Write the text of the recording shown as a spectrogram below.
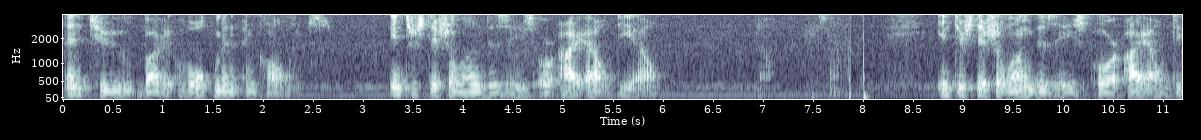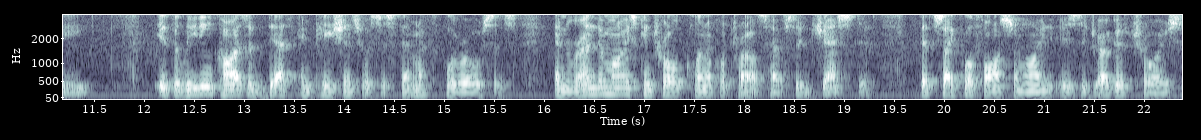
and 2 by Volkmann and Collins. Interstitial lung disease, or ILDL. No, not. Interstitial lung disease, or ILD, is the leading cause of death in patients with systemic sclerosis and randomized controlled clinical trials have suggested that cyclophosphamide is the drug of choice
